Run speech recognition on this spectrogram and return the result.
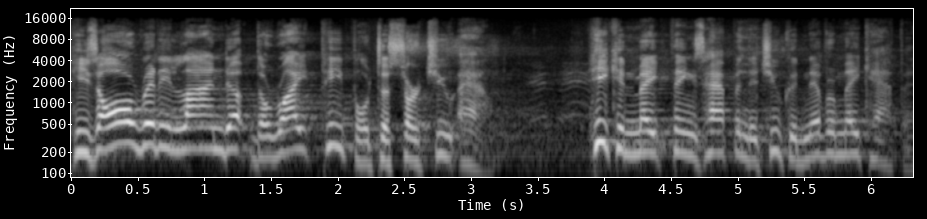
He's already lined up the right people to search you out. He can make things happen that you could never make happen.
